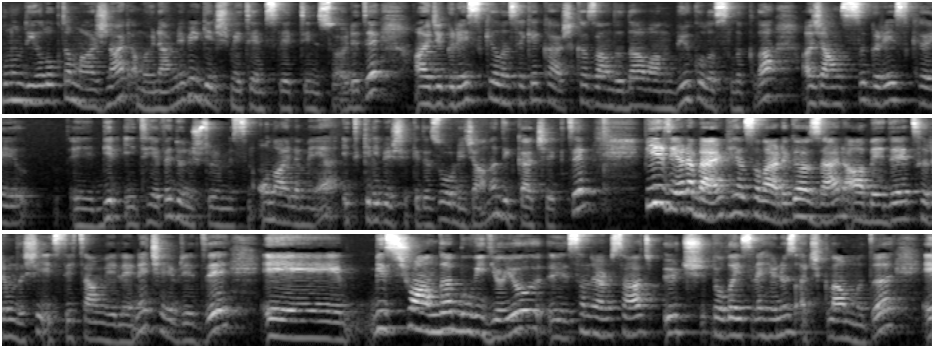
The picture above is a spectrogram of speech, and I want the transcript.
bunun diyalogda marjinal ama önemli bir gelişmeyi temsil ettiğini söyledi. Ayrıca Grayscale'ın SEC'e karşı kazandığı davanın büyük olasılıkla ajansı Grayscale bir ETF'e dönüştürülmesini onaylamaya etkili bir şekilde zorlayacağına dikkat çekti. Bir diğer haber piyasalarda gözler ABD tarım dışı istihdam verilerine çevrildi. Ee, biz şu anda bu videoyu e, sanıyorum saat 3 dolayısıyla henüz açıklanmadı. Ee,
